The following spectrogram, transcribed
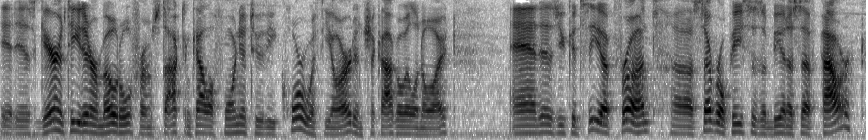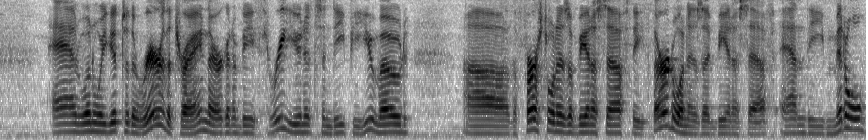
It is guaranteed intermodal from Stockton, California to the Corwith Yard in Chicago, Illinois. And as you can see up front, uh, several pieces of BNSF power. And when we get to the rear of the train, there are going to be three units in DPU mode. Uh, the first one is a BNSF, the third one is a BNSF, and the middle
